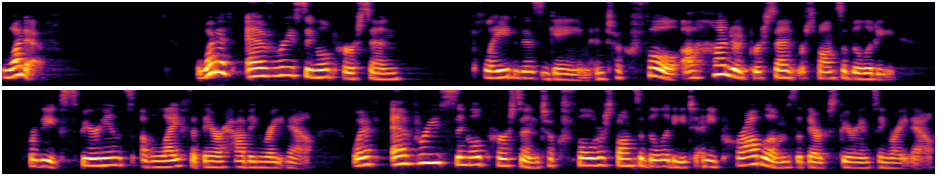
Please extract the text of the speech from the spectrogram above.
What if? What if every single person played this game and took full 100% responsibility for the experience of life that they are having right now? What if every single person took full responsibility to any problems that they're experiencing right now?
